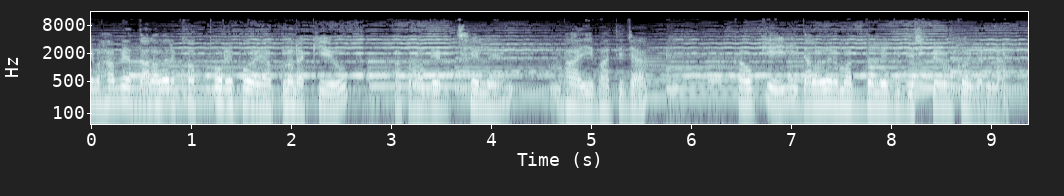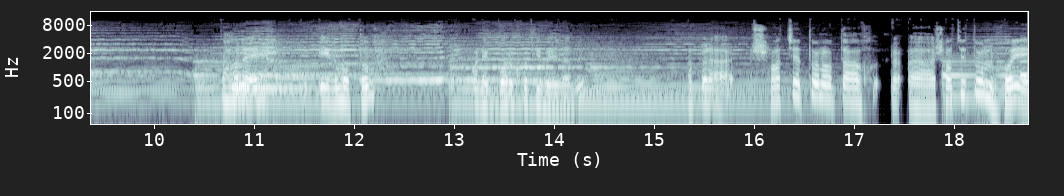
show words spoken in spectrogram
এভাবে দালালের খপ্পরে পড়ে আপনারা কেউ আপনাদের ছেলে ভাই ভাতিজা কাউকেই দালালের মাধ্যমে বিদেশ প্রেরণ করবেন না। তাহলে এর মতো অনেক বড় ক্ষতি হয়ে যাবে। আপনারা সচেতনতা সচেতন হয়ে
